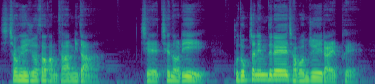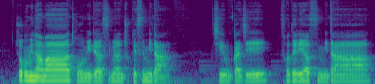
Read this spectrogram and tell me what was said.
시청해 주셔서 감사합니다. 제 채널이 구독자님들의 자본주의 라이프에 조금이나마 도움이 되었으면 좋겠습니다. 지금까지 서대리였습니다.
